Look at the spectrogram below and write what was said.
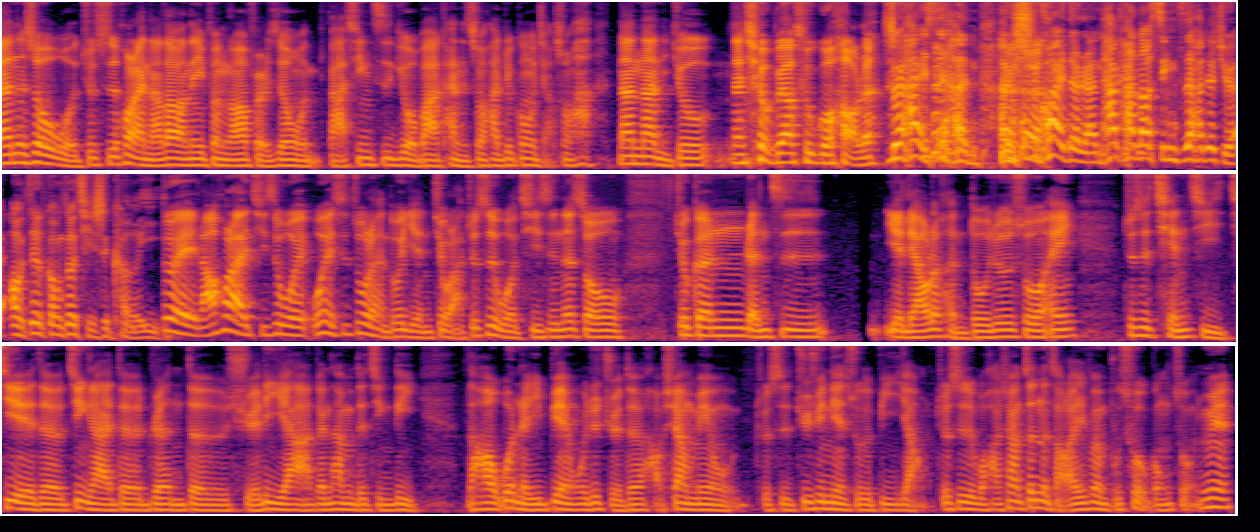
但那时候我就是后来拿到那份 offer 之后，我把薪资给我爸看的时候，他就跟我讲说啊，那那你就那就不要出国好了。所以他也是很很实快的人，他看到薪资他就觉得哦，这个工作其实可以。对，然后后来其实我我也是做了很多研究啦，就是我其实那时候就跟人资也聊了很多，就是说哎，就是前几届的进来的人的学历啊，跟他们的经历。然后问了一遍，我就觉得好像没有就是继续念书的必要，就是我好像真的找到一份不错的工作。因为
